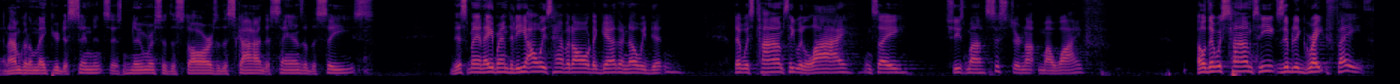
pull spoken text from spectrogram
And I'm going to make your descendants as numerous as the stars of the sky and the sands of the seas. This man Abraham, did he always have it all together? No, he didn't. There was times he would lie and say, "She's my sister, not my wife." Oh, there was times he exhibited great faith,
